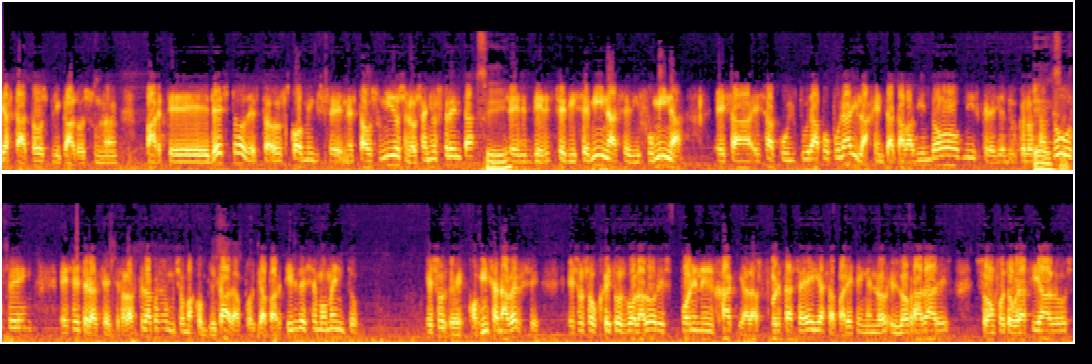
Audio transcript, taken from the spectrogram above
ya está todo explicado. Es una parte de esto, de estos cómics en Estados Unidos en los años 30, Sí. se, de- se disemina, se difumina esa, esa cultura popular y la gente acaba viendo ovnis, creyendo que los abducen, etcétera, etcétera. La verdad es que la cosa es mucho más complicada, porque a partir de ese momento eso, eh, comienzan a verse esos objetos voladores, ponen en jaque a las fuerzas aéreas, aparecen en, lo- en los radares, son fotografiados,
